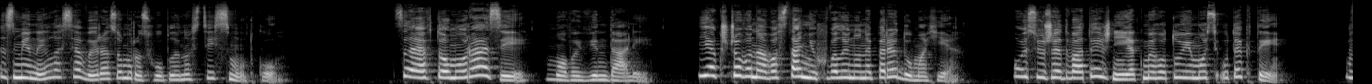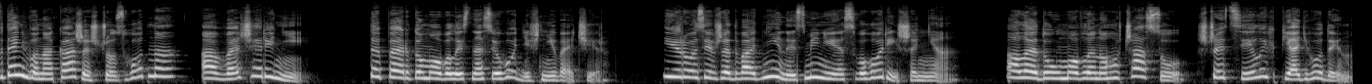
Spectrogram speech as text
змінилася виразом розгубленості й смутку. Це в тому разі, мовив він далі, якщо вона в останню хвилину не передумає. Ось уже два тижні, як ми готуємось утекти. Вдень вона каже, що згодна, а ввечері ні. Тепер домовились на сьогоднішній вечір. І Розі вже два дні не змінює свого рішення. Але до умовленого часу ще цілих п'ять годин.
